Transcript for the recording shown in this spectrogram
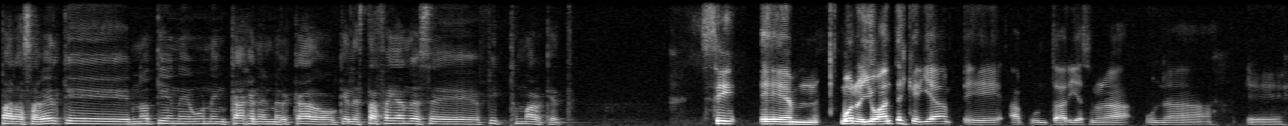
para saber que no tiene un encaje en el mercado o que le está fallando ese fit to market? Sí, em, bueno, yo antes quería eh, apuntar y hacer una, una eh,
